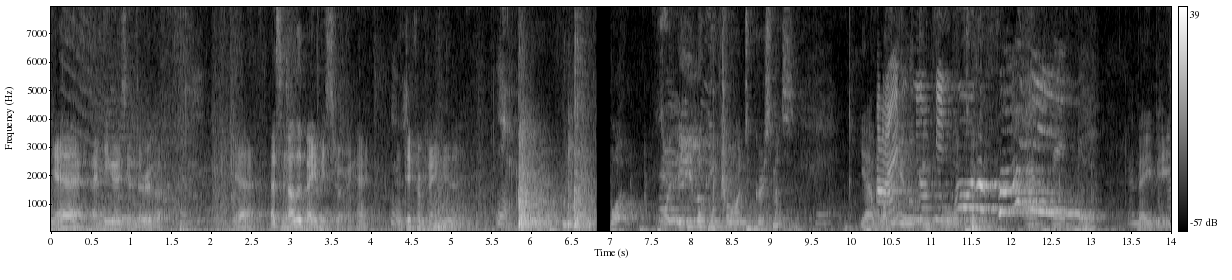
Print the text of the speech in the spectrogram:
Yeah, and he goes in the river. Yeah, that's another baby story, hey? A different baby then. Yeah. What, what are you looking forward to Christmas? Yeah, what are you looking forward to? A baby. Baby. You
